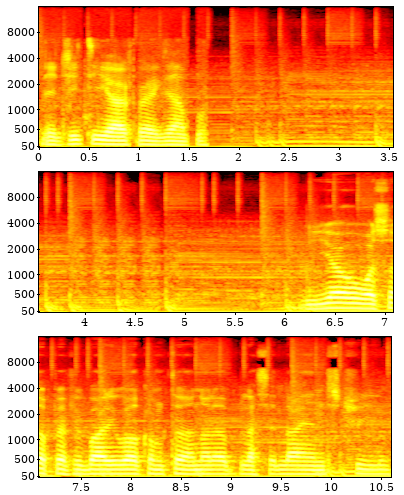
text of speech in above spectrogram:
the GTR for example. Yo what's up everybody? Welcome to another blessed lion stream.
